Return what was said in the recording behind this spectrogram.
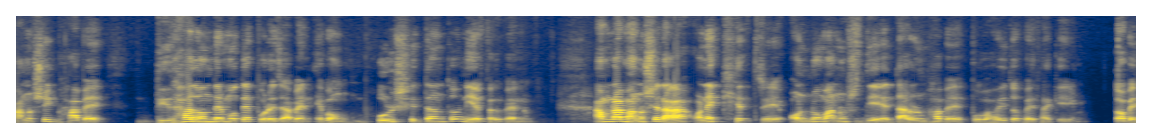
মানসিকভাবে দ্বিধাদ্বন্দ্বের মধ্যে পড়ে যাবেন এবং ভুল সিদ্ধান্ত নিয়ে ফেলবেন। আমরা মানুষেরা অনেক ক্ষেত্রে অন্য মানুষ দিয়ে দারুণভাবে প্রভাবিত হয়ে থাকি। তবে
